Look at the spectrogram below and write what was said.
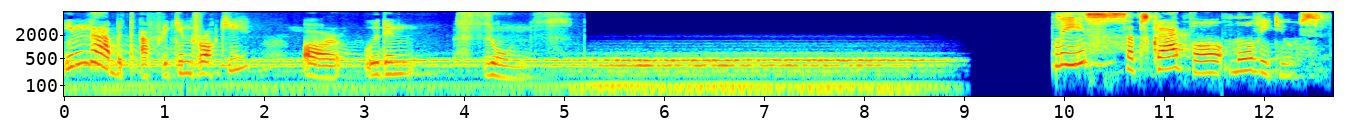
inhabit African rocky or wooden zones. Please subscribe for more videos.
